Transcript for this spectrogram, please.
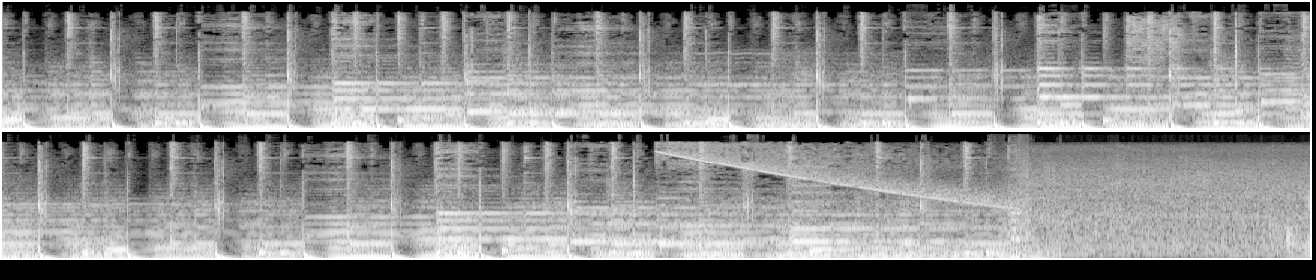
โอเค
